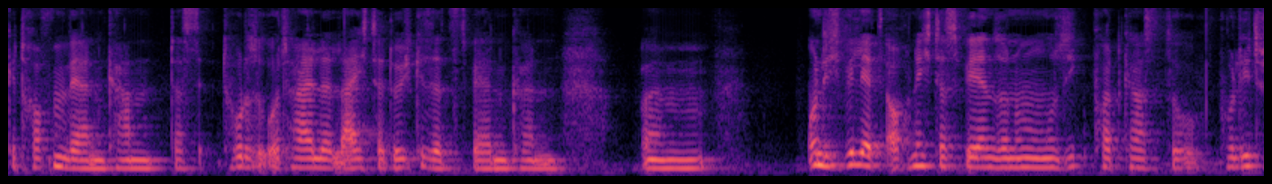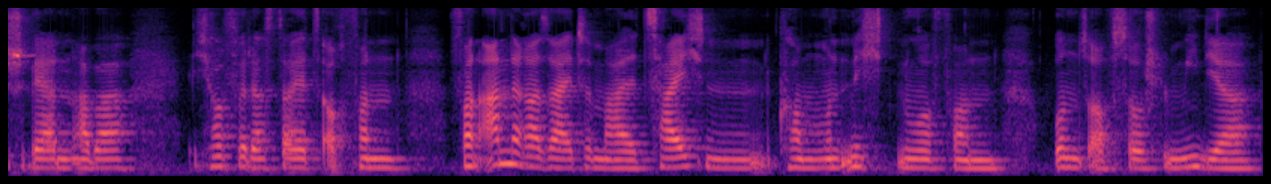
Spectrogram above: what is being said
getroffen werden kann, dass Todesurteile leichter durchgesetzt werden können. Ähm, und ich will jetzt auch nicht, dass wir in so einem Musikpodcast so politisch werden, aber ich hoffe, dass da jetzt auch von, von anderer Seite mal Zeichen kommen und nicht nur von uns auf Social Media.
